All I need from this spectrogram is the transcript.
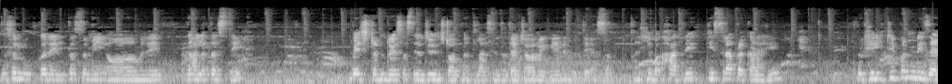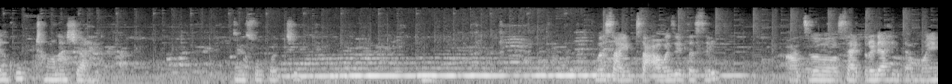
जसं लूक करेल तसं मी म्हणजे घालत असते. वेस्टर्न ड्रेस असेल जीन्स टॉप घातला असेल तर त्याच्यावर वेगळे घालते असं. आणि हे बघ हा तरी तिसरा प्रकार आहे. तर ह्याची पण डिझाईन खूप छान अशी आहे. आणि सोबतची. मग साईडचा आवाज येत असेल. आज सॅटरडे आहे त्यामुळे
